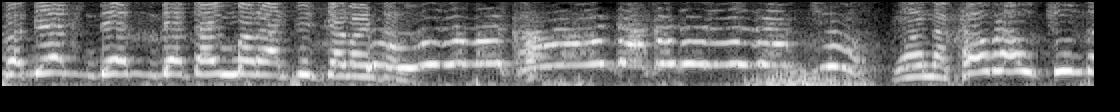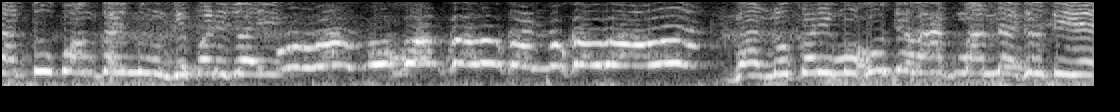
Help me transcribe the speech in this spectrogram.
તો બે બે બે ટાઈમ મારે આરતી જ કરવાની તને ના ના ખવડાવું છું ને તું કોમ કરીને ઊંઘી પડી જોઈ. ઘરનું કરી હું? તે વાઘ માર નાખ્યો તી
